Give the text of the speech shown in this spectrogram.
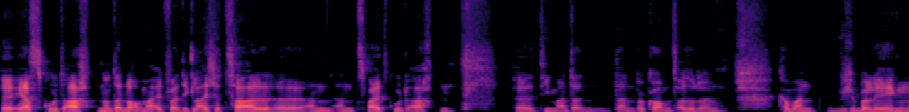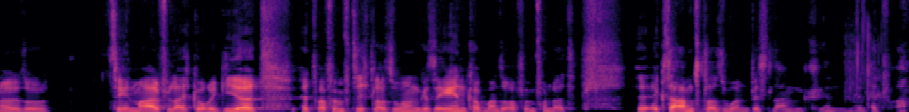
äh, Erstgutachten und dann noch immer etwa die gleiche Zahl äh, an, an Zweitgutachten, äh, die man dann, dann bekommt. Also dann kann man sich überlegen, ne, so zehnmal vielleicht korrigiert, etwa 50 Klausuren gesehen, kommt man so auf 500 äh, Examensklausuren bislang in, in etwa.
